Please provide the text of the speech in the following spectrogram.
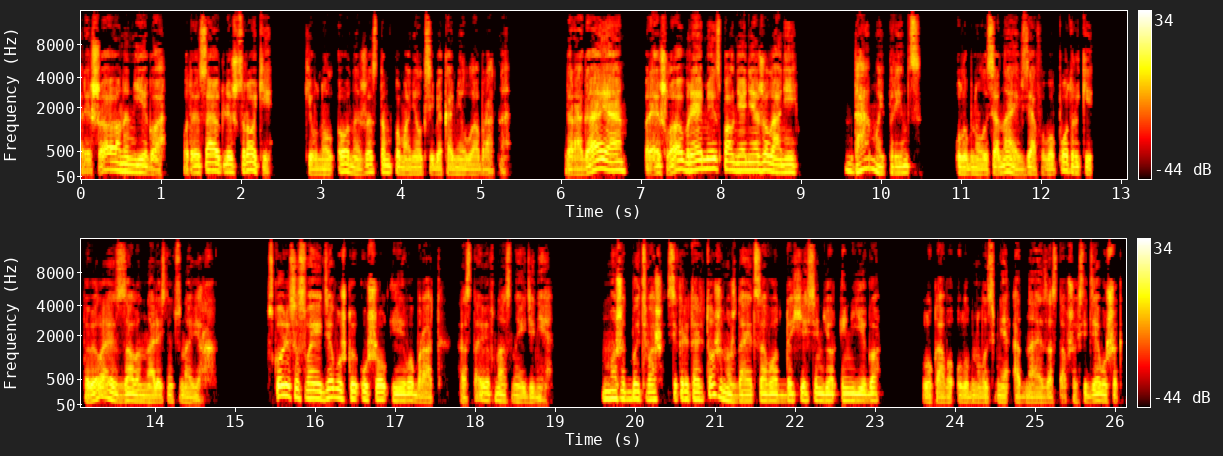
Решен, Иньего, утрясают лишь сроки, кивнул он и жестом поманил к себе Камиллу обратно. Дорогая, пришло время исполнения желаний. Да, мой принц, улыбнулась она и, взяв его под руки, повела из зала на лестницу наверх. Вскоре со своей девушкой ушел и его брат, оставив нас наедине. «Может быть, ваш секретарь тоже нуждается в отдыхе, сеньор Иньего?» Лукаво улыбнулась мне одна из оставшихся девушек,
